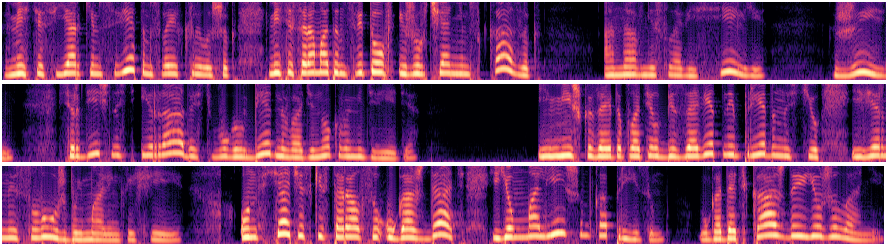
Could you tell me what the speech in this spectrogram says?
Вместе с ярким светом своих крылышек, вместе с ароматом цветов и журчанием сказок она внесла веселье, жизнь, сердечность и радость в угол бедного одинокого медведя. И Мишка за это платил беззаветной преданностью и верной службой маленькой феи. Он всячески старался угождать ее малейшим капризам, угадать каждое ее желание.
